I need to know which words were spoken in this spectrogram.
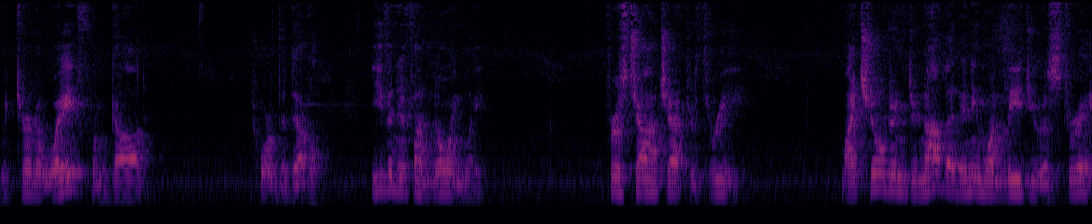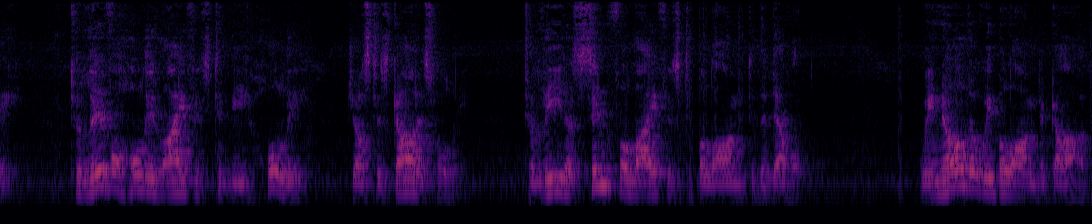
We turn away from God toward the devil, even if unknowingly. 1 John chapter 3 my children, do not let anyone lead you astray. To live a holy life is to be holy just as God is holy. To lead a sinful life is to belong to the devil. We know that we belong to God,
